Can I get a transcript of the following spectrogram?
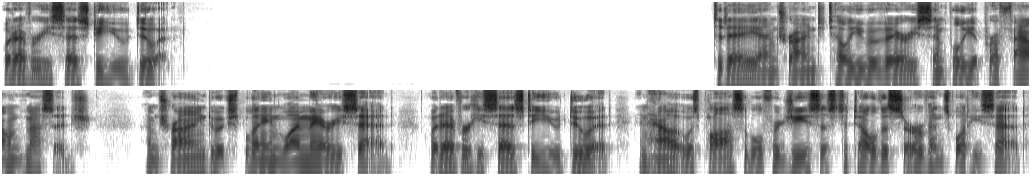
Whatever he says to you, do it. Today I am trying to tell you a very simple yet profound message. I'm trying to explain why Mary said, Whatever he says to you, do it, and how it was possible for Jesus to tell the servants what he said.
